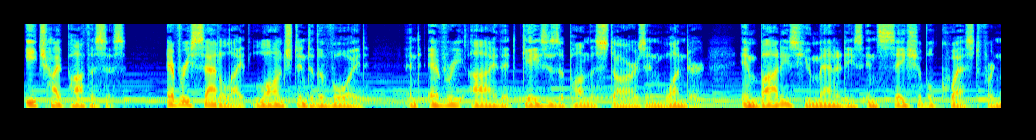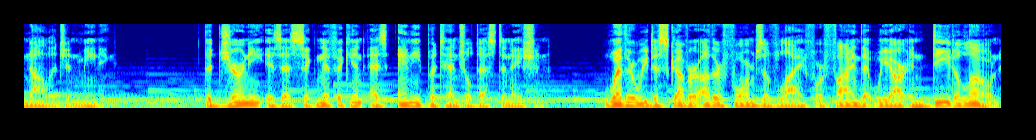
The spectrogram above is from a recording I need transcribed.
Each hypothesis, every satellite launched into the void, and every eye that gazes upon the stars in wonder embodies humanity's insatiable quest for knowledge and meaning. The journey is as significant as any potential destination. Whether we discover other forms of life or find that we are indeed alone,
